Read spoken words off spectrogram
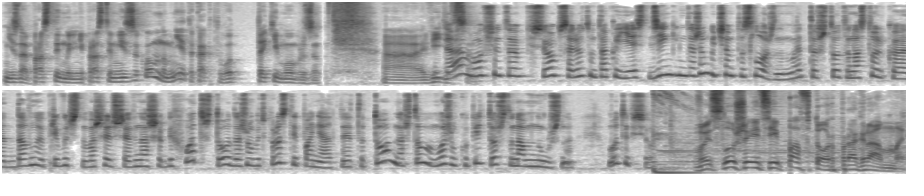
не знаю, простым или непростым языком, но мне это как-то вот таким образом э, видится. Да, в общем-то, все абсолютно так и есть. Деньги не должны быть чем-то сложным. Это что-то настолько давно и привычно вошедшее в наш обиход, что должно быть просто и понятно. Это то, на что мы можем купить то, что нам нужно. Вот и все. Вы слушаете повтор программы.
